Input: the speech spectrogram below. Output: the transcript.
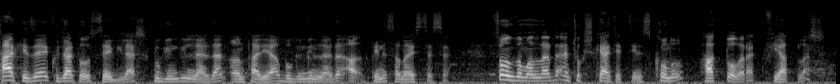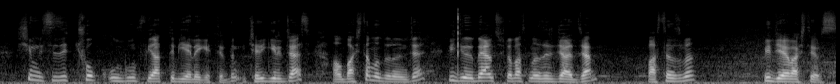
Herkese kucak dolusu sevgiler. Bugün günlerden Antalya, bugün günlerden Akdeniz Sanayi Sitesi. Son zamanlarda en çok şikayet ettiğiniz konu haklı olarak fiyatlar. Şimdi sizi çok uygun fiyatlı bir yere getirdim. İçeri gireceğiz ama başlamadan önce videoyu beğen tuşuna basmanızı rica edeceğim. Bastınız mı? Videoya başlıyoruz.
